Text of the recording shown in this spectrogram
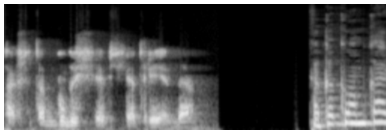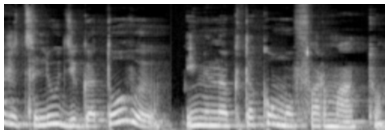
Так что это будущее психиатрии, да. А как вам кажется, люди готовы именно к такому формату?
